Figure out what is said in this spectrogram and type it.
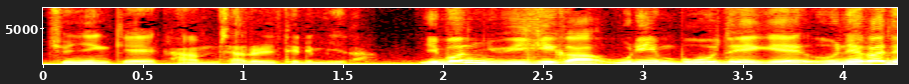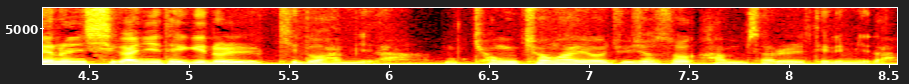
주님께 감사를 드립니다. 이번 위기가 우리 모두에게 은혜가 되는 시간이 되기를 기도합니다. 경청하여 주셔서 감사를 드립니다.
